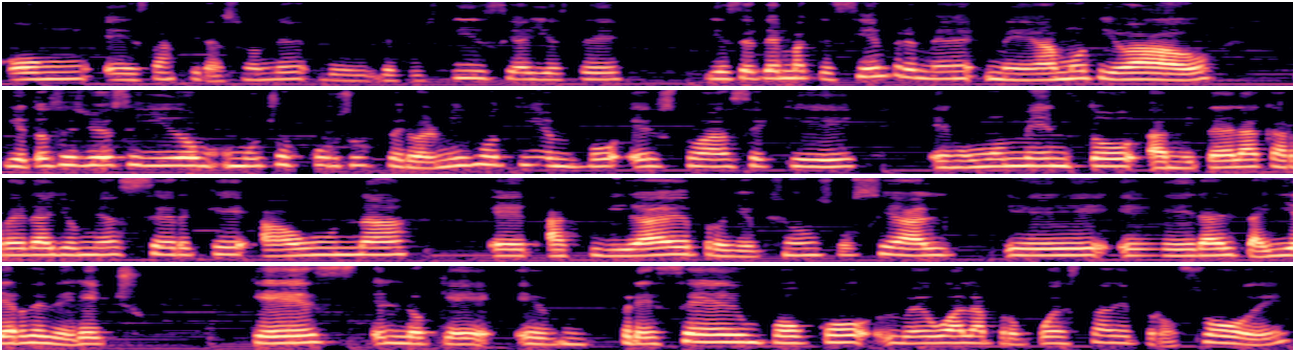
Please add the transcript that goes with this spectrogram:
con esta aspiración de, justicia y este y ese tema que siempre me, me ha motivado. Y entonces yo he seguido muchos cursos, pero al mismo tiempo esto hace que en un momento, a mitad de la carrera, yo me acerque a una eh, actividad de proyección social que era el taller de derecho, que es lo que eh, precede un poco luego a la propuesta de Prosode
